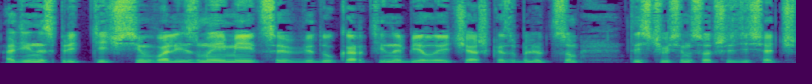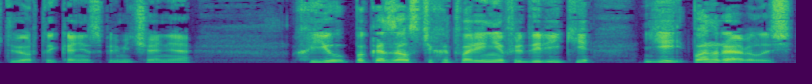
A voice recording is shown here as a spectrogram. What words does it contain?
один из предтеч символизма, имеется в виду картина «Белая чашка с блюдцем», 1864, конец примечания. Хью показал стихотворение Фредерики, ей понравилось.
